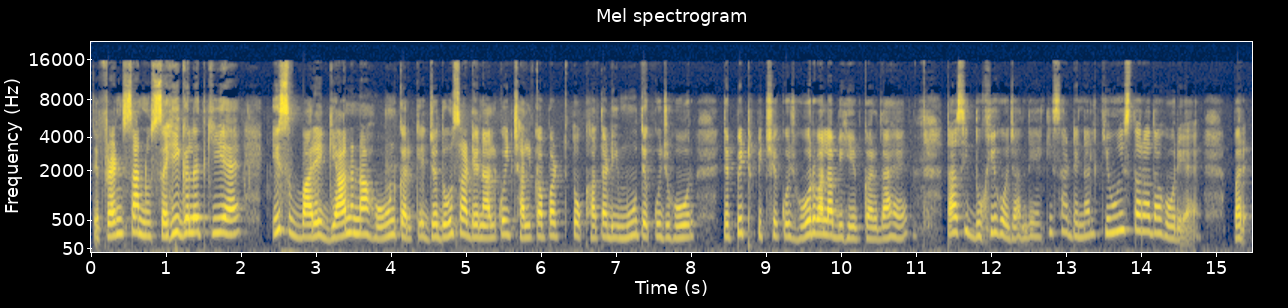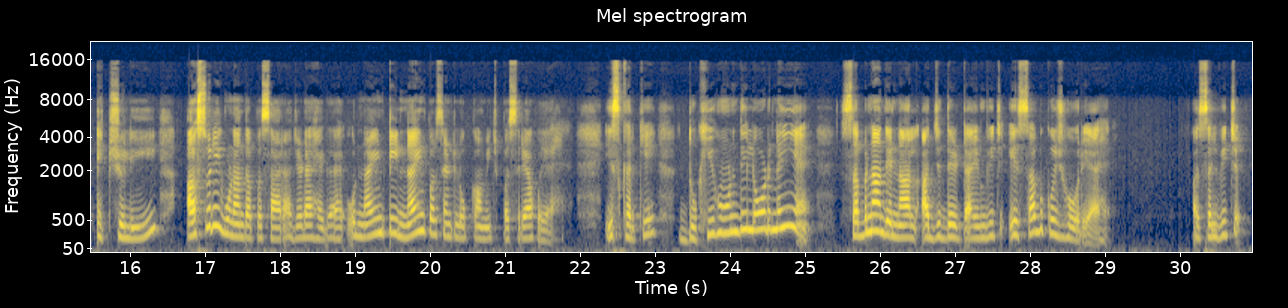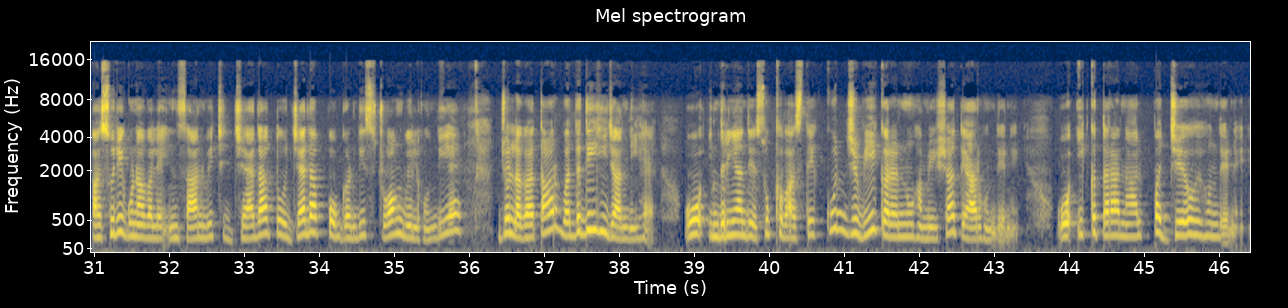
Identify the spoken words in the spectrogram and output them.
ਤੇ ਫਰੈਂਡਸ ਸਾਨੂੰ ਸਹੀ ਗਲਤ ਕੀ ਹੈ? ਇਸ ਬਾਰੇ ਗਿਆਨ ਨਾ ਹੋਣ ਕਰਕੇ ਜਦੋਂ ਸਾਡੇ ਨਾਲ ਕੋਈ ਛਲ ਕਪਟ ਧੋਖਾਧੜੀ ਮੂੰਹ ਤੇ ਕੁਝ ਹੋਰ ਤੇ ਪਿੱਠ ਪਿੱਛੇ ਕੁਝ ਹੋਰ ਵਾਲਾ ਬਿਹੇਵ ਕਰਦਾ ਹੈ, ਤਾਂ ਅਸੀਂ ਦੁਖੀ ਹੋ ਜਾਂਦੇ ਹਾਂ ਕਿ ਸਾਡੇ ਨਾਲ ਕਿਉਂ ਇਸ ਤਰ੍ਹਾਂ ਦਾ ਹੋ ਰਿਹਾ ਹੈ। ਪਰ ਐਕਚੁਅਲੀ ਆਸੁਰੀ ਗੁਣਾਂ ਦਾ ਪਸਾਰਾ ਜਿਹੜਾ ਹੈਗਾ ਹੈ, ਉਹ 99% ਲੋਕਾਂ ਵਿੱਚ ਪਸਰਿਆ ਹੋਇਆ ਹੈ। ਇਸ ਕਰਕੇ ਦੁਖੀ ਹੋਣ ਦੀ ਲੋੜ ਨਹੀਂ ਹੈ। ਸਭਨਾ ਦੇ ਨਾਲ ਅੱਜ ਦੇ ਟਾਈਮ ਵਿੱਚ ਇਹ ਸਭ ਕੁਝ ਹੋ ਰਿਹਾ ਹੈ। ਅਸਲ ਵਿੱਚ ਆਸੁਰੀ ਗੁਣਾ ਵਾਲੇ ਇਨਸਾਨ ਵਿੱਚ ਜ਼ਿਆਦਾ ਤੋਂ ਜ਼ਿਆਦਾ ਭੋਗਣ ਦੀ ਸਟਰੋਂਗ ਵਿਲ ਹੁੰਦੀ ਹੈ, ਜੋ ਲਗਾਤਾਰ ਵੱਧਦੀ ਹੀ ਜਾਂਦੀ ਹੈ। ਉਹ ਇੰਦਰੀਆਂ ਦੇ ਸੁੱਖ ਵਾਸਤੇ ਕੁਝ ਵੀ ਕਰਨ ਨੂੰ ਹਮੇਸ਼ਾ ਤਿਆਰ ਹੁੰਦੇ ਨੇ। ਉਹ ਇੱਕ ਤਰ੍ਹਾਂ ਨਾਲ ਭੱਜੇ ਹੋਏ ਹੁੰਦੇ ਨੇ।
